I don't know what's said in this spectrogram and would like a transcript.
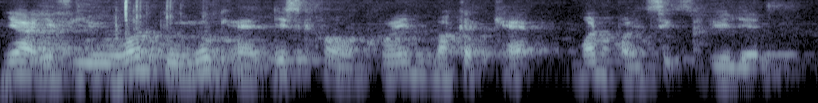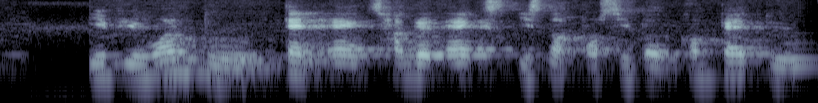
yeah, if you want to look at this kind of coin market cap, 1.6 billion, if you want to 10x, 100x, it's not possible compared to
